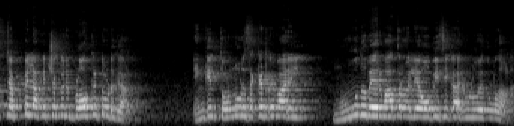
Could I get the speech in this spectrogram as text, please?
സ്റ്റെപ്പിൽ അമിത്ഷാക്ക് ഒരു ബ്ലോക്ക് ഇട്ട് കൊടുക്കുകയാണ്. എങ്കിൽ തൊണ്ണൂറ് സെക്രട്ടറിമാരിൽ മൂന്ന് പേർ മാത്രമല്ലേ ഒ ബി സിക്കാരുള്ളൂ എന്നുള്ളതാണ്.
